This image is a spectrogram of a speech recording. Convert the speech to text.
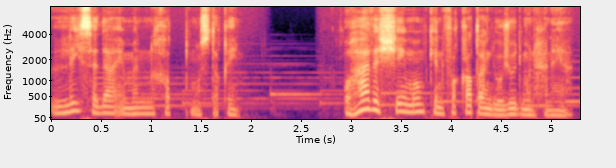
ليس دائما خط مستقيم. وهذا الشيء ممكن فقط عند وجود منحنيات.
